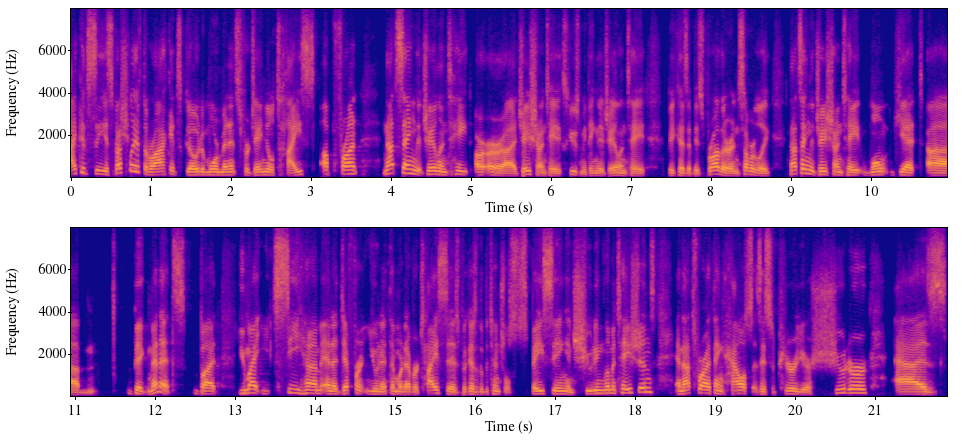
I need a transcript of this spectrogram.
I could see, especially if the Rockets go to more minutes for Daniel Theis up front, not saying that Jalen Tate or, or uh, Jae'Sean Tate, excuse me, thinking of Jalen Tate because of his brother in Summer League, not saying that Jae'Sean Tate won't get um, big minutes, but you might see him in a different unit than whatever Theis is because of the potential spacing and shooting limitations. And that's where I think House is a superior shooter, as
